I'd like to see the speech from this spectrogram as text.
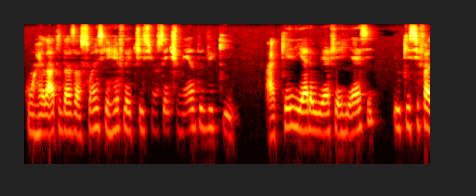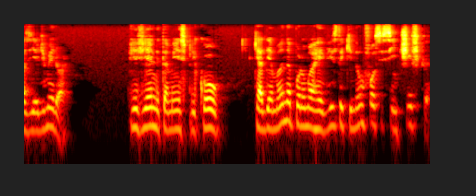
com relato das ações que refletissem o sentimento de que aquele era o IFRS e o que se fazia de melhor. Viviane também explicou que a demanda por uma revista que não fosse científica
